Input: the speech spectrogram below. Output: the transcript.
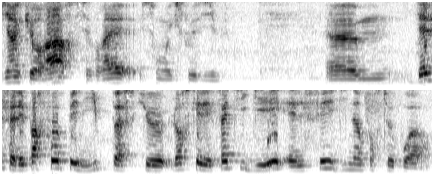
bien que rares, c'est vrai, sont explosives. Delph, elle est parfois pénible parce que lorsqu'elle est fatiguée, elle fait et dit n'importe quoi.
